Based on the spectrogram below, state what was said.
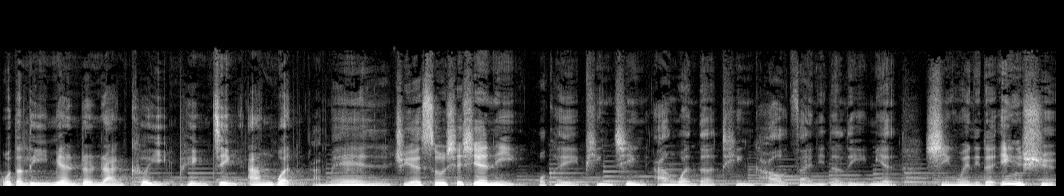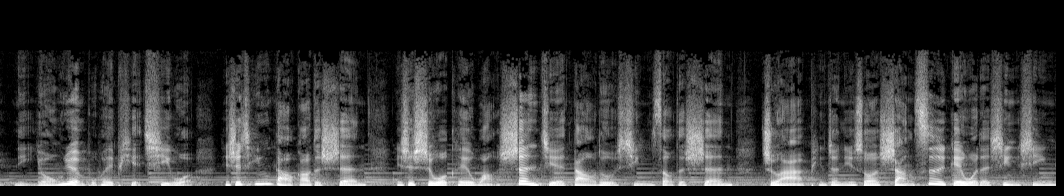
我的里面仍然可以平静安稳。阿门。主耶稣，谢谢你，我可以平静安稳地停靠在你的里面，是因为你的应许，你永远不会撇弃我。你是听祷告的神，你是使我可以往圣洁道路行走的神。主啊，凭着你所赏赐给我的信心，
